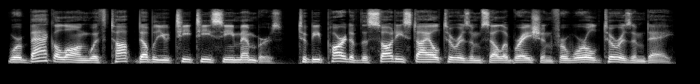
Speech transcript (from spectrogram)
were back along with top WTTC members to be part of the Saudi-style tourism celebration for World Tourism Day.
